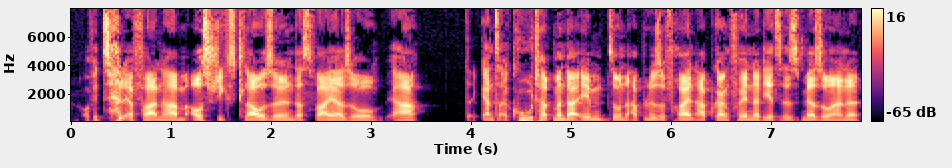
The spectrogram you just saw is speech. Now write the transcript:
offiziell erfahren haben, Ausstiegsklauseln. Das war ja so, ja, ganz akut hat man da eben so einen ablösefreien Abgang verhindert. Jetzt ist es mehr so eine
